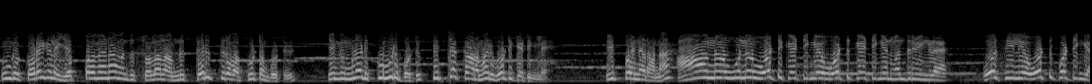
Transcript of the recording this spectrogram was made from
உங்க குறைகளை எப்ப வேணா வந்து சொல்லலாம்னு தெரு தெருவா கூட்டம் போட்டு எங்க முன்னாடி கும்பிடு போட்டு பிச்சைக்கார மாதிரி ஓட்டு கேட்டீங்களே? இப்ப என்னடானா? ஆனா உன ஓட்டு கேட்டீங்க ஓட்டு கேட்டீங்கன்னு வந்துருவீங்களே. ஓசியிலே ஓட்டு போட்டீங்க.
